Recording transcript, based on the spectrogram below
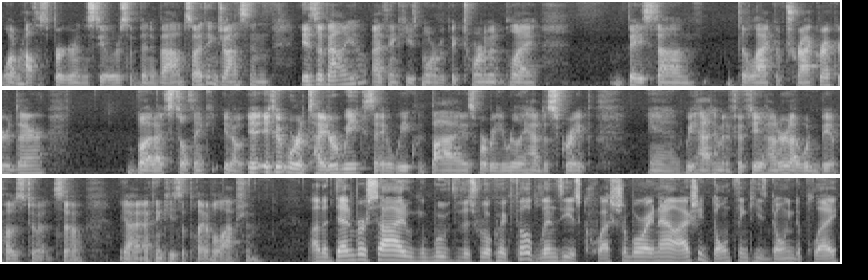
what Roethlisberger and the Steelers have been about. So I think Johnson is a value. I think he's more of a big tournament play based on the lack of track record there. But I still think, you know, if it were a tighter week, say a week with buys where we really had to scrape and we had him at 5,800, I wouldn't be opposed to it. So, yeah, I think he's a playable option. On the Denver side, we can move through this real quick. Phillip Lindsay is questionable right now. I actually don't think he's going to play.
